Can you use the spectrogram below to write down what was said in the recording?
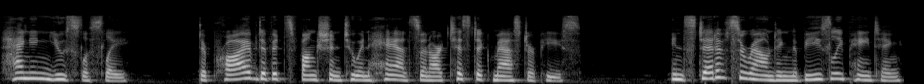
hanging uselessly, deprived of its function to enhance an artistic masterpiece. Instead of surrounding the Beasley painting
